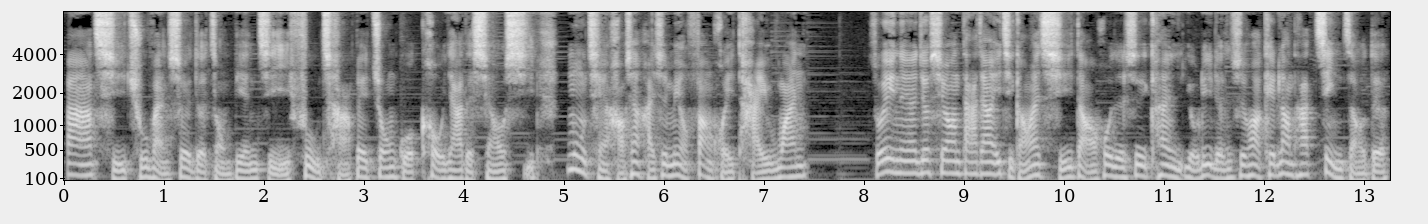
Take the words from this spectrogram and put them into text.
八旗出版社的总编辑富察被中国扣押的消息，目前好像还是没有放回台湾，所以呢，就希望大家一起赶快祈祷，或者是看有利人士的话，可以让他尽早的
